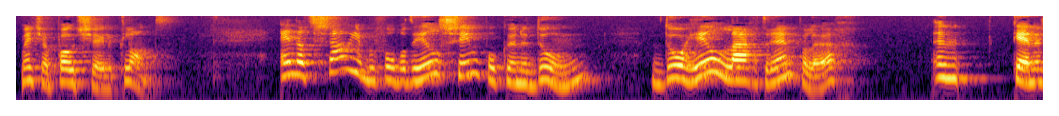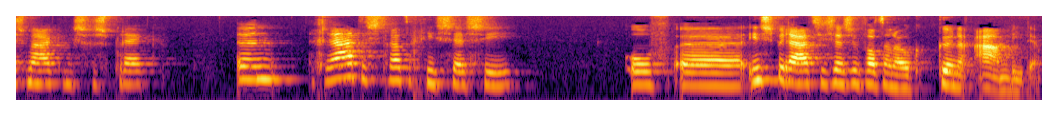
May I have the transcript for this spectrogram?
met jouw potentiële klant. En dat zou je bijvoorbeeld heel simpel kunnen doen door heel laagdrempelig een kennismakingsgesprek, een gratis strategie-sessie of uh, inspiratiesessie of wat dan ook kunnen aanbieden.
